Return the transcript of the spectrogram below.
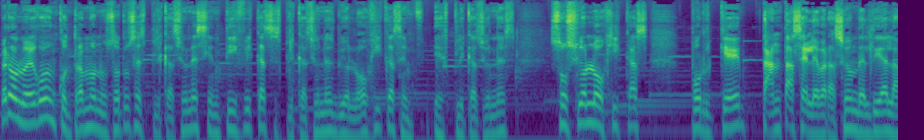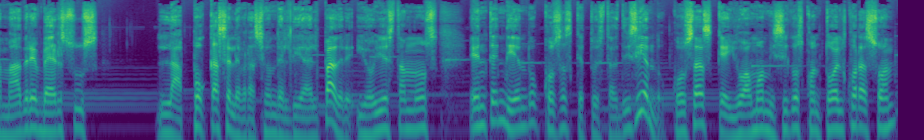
Pero luego encontramos nosotros explicaciones científicas, explicaciones biológicas, explicaciones sociológicas, por qué tanta celebración del Día de la Madre versus la poca celebración del Día del Padre. Y hoy estamos entendiendo cosas que tú estás diciendo, cosas que yo amo a mis hijos con todo el corazón,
